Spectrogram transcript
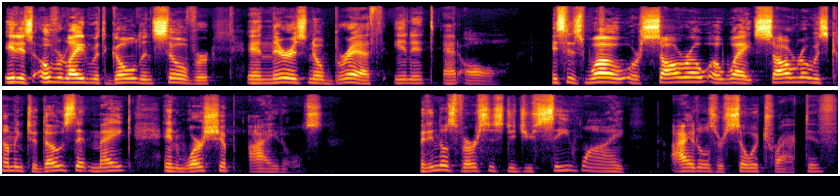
it is overlaid with gold and silver, and there is no breath in it at all. It says, Woe or sorrow awaits. Sorrow is coming to those that make and worship idols. But in those verses, did you see why idols are so attractive?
